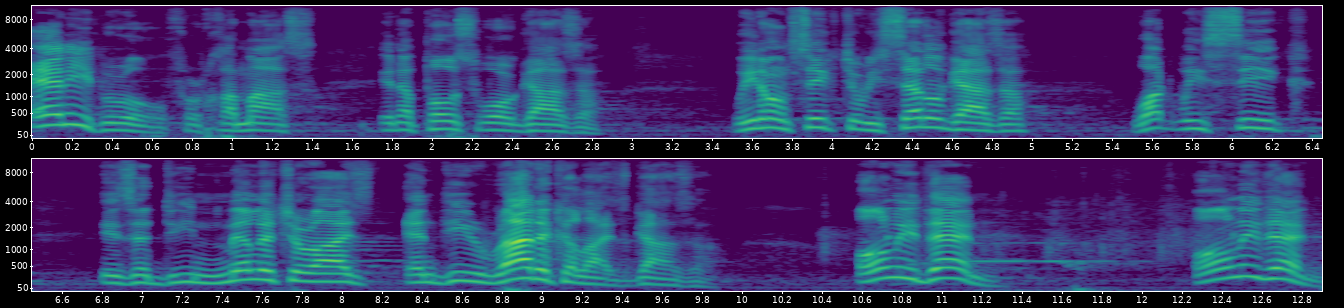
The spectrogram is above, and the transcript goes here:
any rule for Hamas in a post war Gaza. We don't seek to resettle Gaza. What we seek is a demilitarized and de radicalized Gaza. Only then, only then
